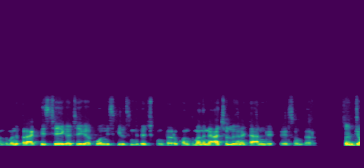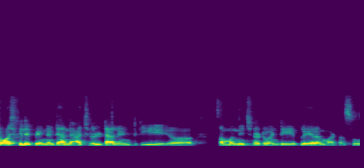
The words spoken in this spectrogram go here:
కొంతమంది ప్రాక్టీస్ చేయగా చేయగా కొన్ని స్కిల్స్ని తెచ్చుకుంటారు. కొంతమంది న్యాచురల్ గానే టాలెంటెడ్ ప్లేయర్స్ ఉంటారు. సో జార్జ్ ఫిలిప్ ఏంటంటే ఆ న్యాచురల్ టాలెంట్కి సంబంధించినటువంటి ప్లేయర్ అనమాట సో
